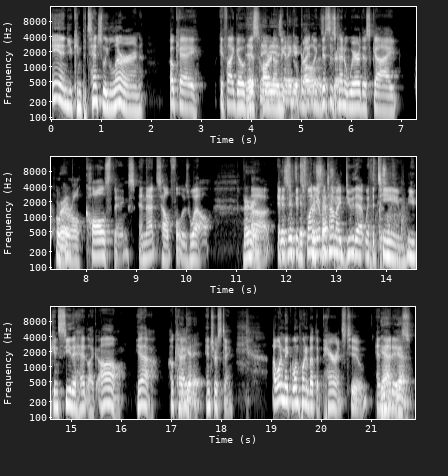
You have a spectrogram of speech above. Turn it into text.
And you can potentially learn, okay, if I go this, this hard on the right, like this is trip. kind of where this guy or right. girl calls things, and that's helpful as well. Very. Uh, and it's, it's, it's, it's funny perception. every time I do that with the team, perception. you can see the head like, oh yeah, okay, I get it, interesting. I want to make one point about the parents too, and yeah, that is,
